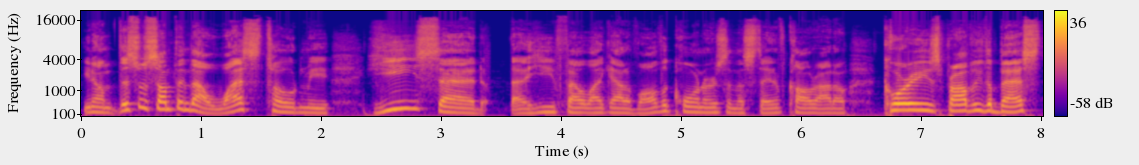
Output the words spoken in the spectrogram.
you know this was something that West told me. He said that he felt like out of all the corners in the state of Colorado, Corey is probably the best,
